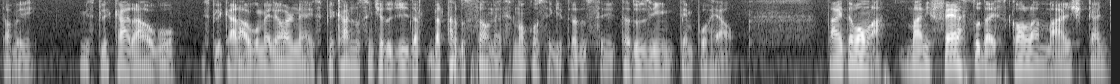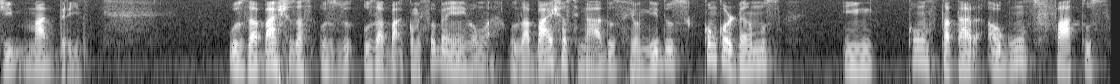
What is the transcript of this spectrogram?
talvez me explicar algo explicar algo melhor, né? Explicar no sentido de, da, da tradução, né? Se eu não conseguir traduzir, traduzir em tempo real. Tá, então vamos lá. Manifesto da Escola Mágica de Madrid. Os abaixo, os, os aba, começou bem, hein? Vamos lá. Os abaixo assinados reunidos concordamos em constatar alguns fatos,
